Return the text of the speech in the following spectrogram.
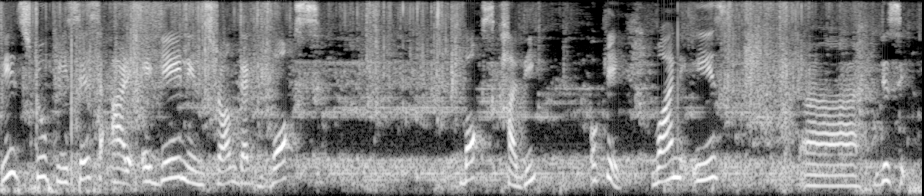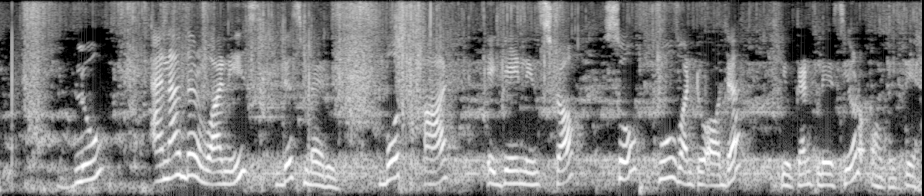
these two pieces are again in stock that box box khadi. Okay. One is uh, this blue. Another one is this maroon. Both are again in stock so who want to order? You can place your order there.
